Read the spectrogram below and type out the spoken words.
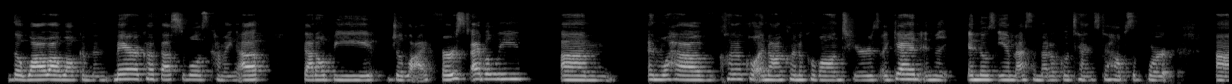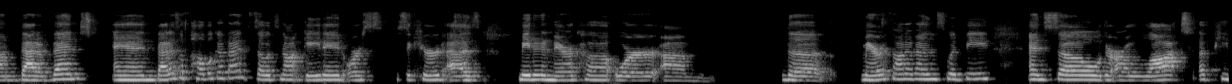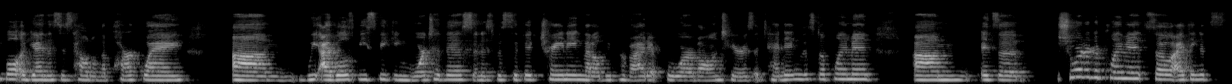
the Wawa Welcome America Festival is coming up. That'll be July 1st, I believe. Um, and we'll have clinical and non-clinical volunteers again in the in those EMS and medical tents to help support um, that event. And that is a public event, so it's not gated or secured as Made in America or um, the marathon events would be. And so there are a lot of people. Again, this is held on the Parkway. Um, we I will be speaking more to this in a specific training that'll be provided for volunteers attending this deployment. Um, it's a shorter deployment, so I think it's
